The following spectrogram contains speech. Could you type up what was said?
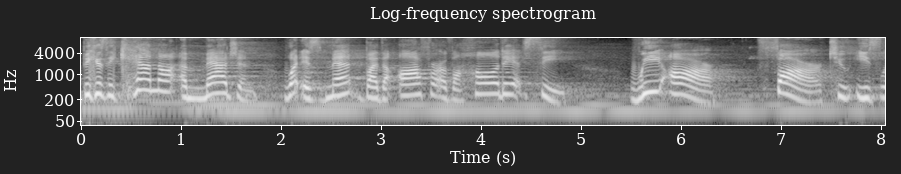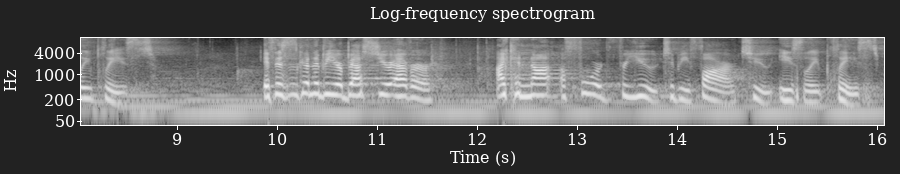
because he cannot imagine what is meant by the offer of a holiday at sea. We are far too easily pleased. If this is going to be your best year ever, I cannot afford for you to be far too easily pleased.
